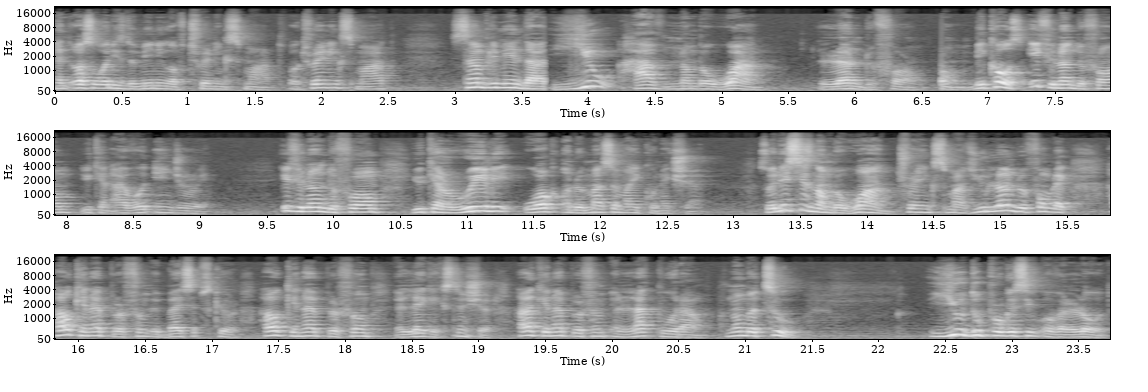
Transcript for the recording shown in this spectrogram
And also, what is the meaning of training smart? Or training smart simply means that you have number one, learn the form. Because if you learn the form, you can avoid injury. If you learn the form, you can really work on the mastermind connection. So this is number one, training smart. You learn the form like how can I perform a bicep curl? How can I perform a leg extension? How can I perform a lat pull down? Number two, you do progressive overload.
